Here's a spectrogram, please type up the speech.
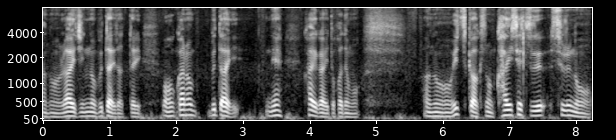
あの雷神の舞台だったり、まあ、他の舞台ね海外とかでもあのいつかその解説するのを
